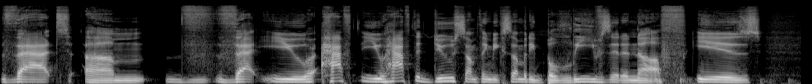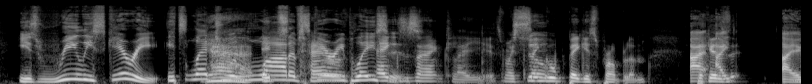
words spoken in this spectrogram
that um th- that you have you have to do something because somebody believes it enough is is really scary. It's led to a lot of scary places. Exactly. It's my So- single biggest problem. I- Because I, I agree.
